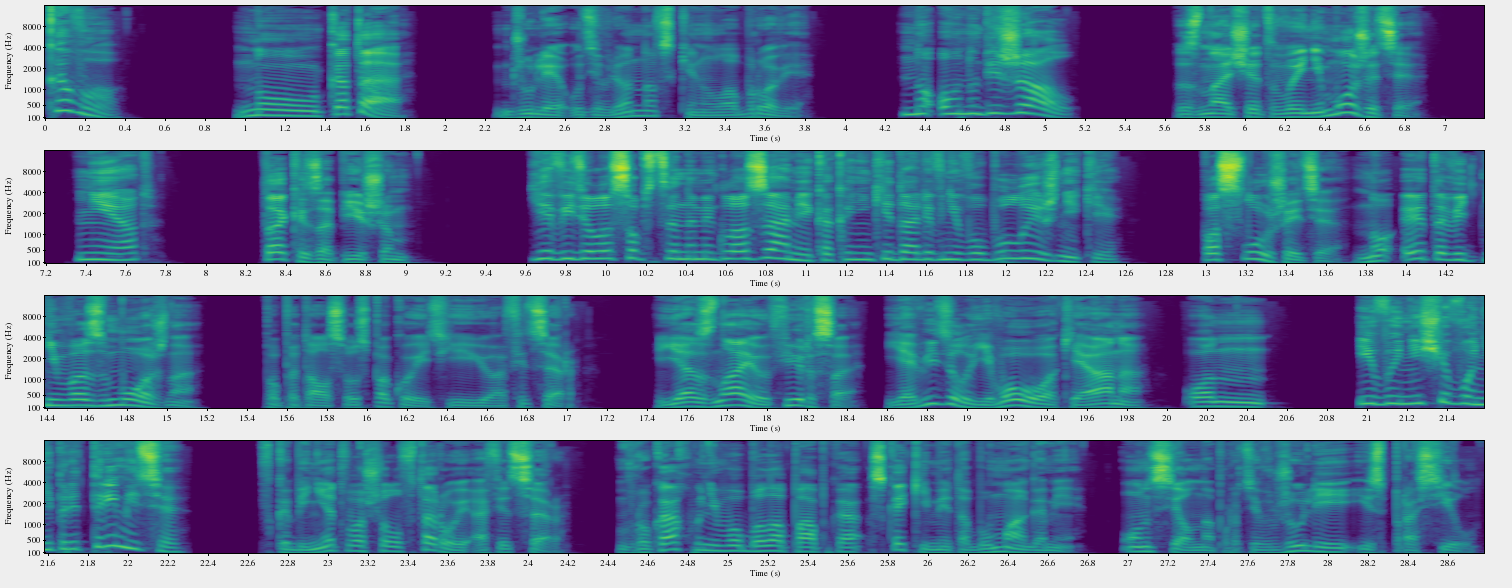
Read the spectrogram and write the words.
«Кого?» «Ну, кота». Джулия удивленно вскинула брови. «Но он убежал». «Значит, вы не можете?» «Нет». «Так и запишем». «Я видела собственными глазами, как они кидали в него булыжники». «Послушайте, но это ведь невозможно», — попытался успокоить ее офицер. «Я знаю Фирса. Я видел его у океана. Он...» «И вы ничего не предпримете?» В кабинет вошел второй офицер. В руках у него была папка с какими-то бумагами. Он сел напротив Джулии и спросил.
